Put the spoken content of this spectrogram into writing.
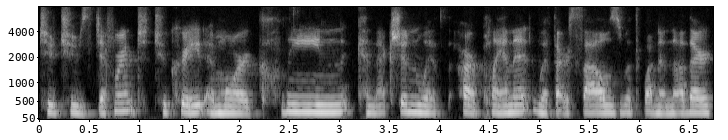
to choose different, to create a more clean connection with our planet, with ourselves, with one another,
